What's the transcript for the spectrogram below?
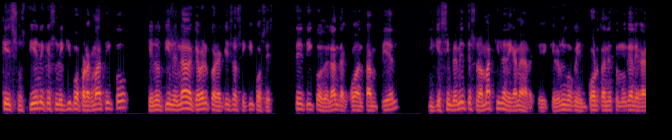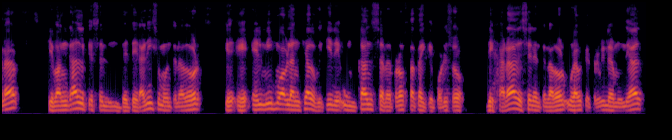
que sostiene que es un equipo pragmático, que no tiene nada que ver con aquellos equipos estéticos de Holanda que juegan tan bien, y que simplemente es una máquina de ganar, que, lo único que importa en este mundial es ganar, que Van Gaal, que es el veteranísimo entrenador, que eh, él mismo ha blanqueado que tiene un cáncer de próstata y que por eso dejará de ser entrenador una vez que termine el mundial,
